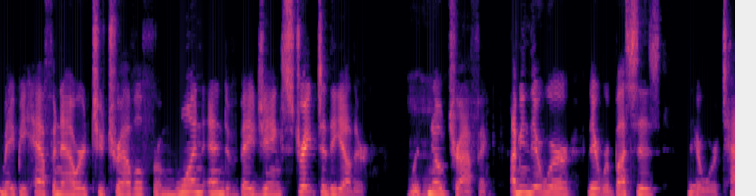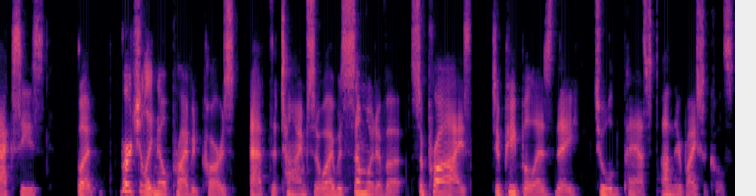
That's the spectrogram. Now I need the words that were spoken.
maybe half an hour to travel from one end of Beijing straight to the other with mm-hmm. no traffic. I mean, there were there were buses, there were taxis, but virtually no private cars at the time. So I was somewhat of a surprise to people as they tooled past on their bicycles.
